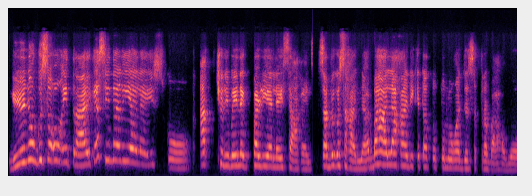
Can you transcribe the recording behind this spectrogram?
Yun yung gusto kong itry kasi na-realize ko. Actually, may nagpa-realize sa akin. Sabi ko sa kanya, bahala ka, hindi kita tutulungan dyan sa trabaho mo.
